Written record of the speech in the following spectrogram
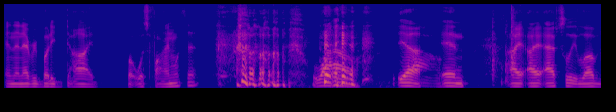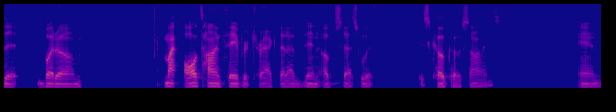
and then everybody died but was fine with it. wow. yeah. Wow. And I I absolutely loved it but um my all-time favorite track that I've been obsessed with is Coco Signs. And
